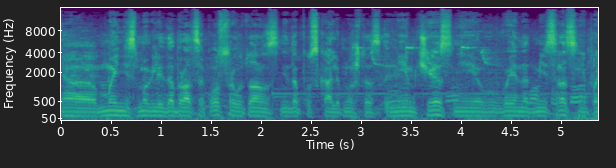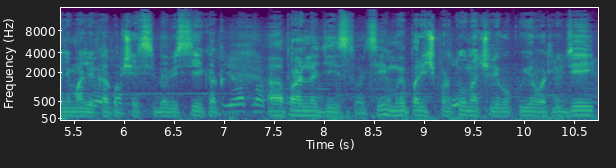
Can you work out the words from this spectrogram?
Э, Мы не смогли добраться к острову, туда нас не допускали, потому что ни МЧС, ни военная администрация не понимали, как вообще себя вести и как э, правильно действовать. И мы по речпорту начали эвакуировать людей.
